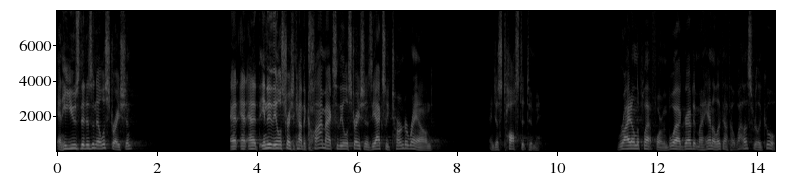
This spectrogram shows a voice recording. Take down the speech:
and he used it as an illustration. And, and, and at the end of the illustration, kind of the climax of the illustration, is he actually turned around and just tossed it to me right on the platform. And boy, I grabbed it in my hand. I looked, I thought, wow, that's really cool.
